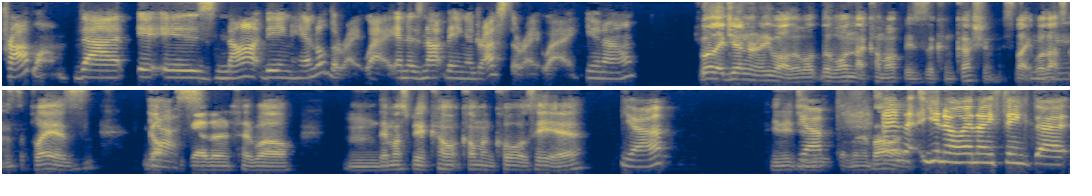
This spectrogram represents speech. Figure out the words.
problem that it is not being handled the right way and is not being addressed the right way, you know? Well, they generally, well, the, the one that come up is the concussion. It's like, well, mm-hmm. that's because the players got yes. together and said, well, mm, there must be a common cause here. Yeah you need to yeah. do something about and, it. You know, and I think that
